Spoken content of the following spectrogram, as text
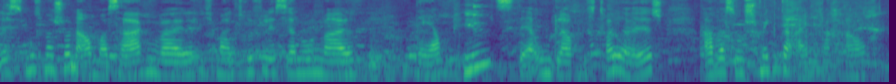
Das muss man schon auch mal sagen, weil ich meine, Trüffel ist ja nun mal der Pilz, der unglaublich teuer ist, aber so schmeckt er einfach auch.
